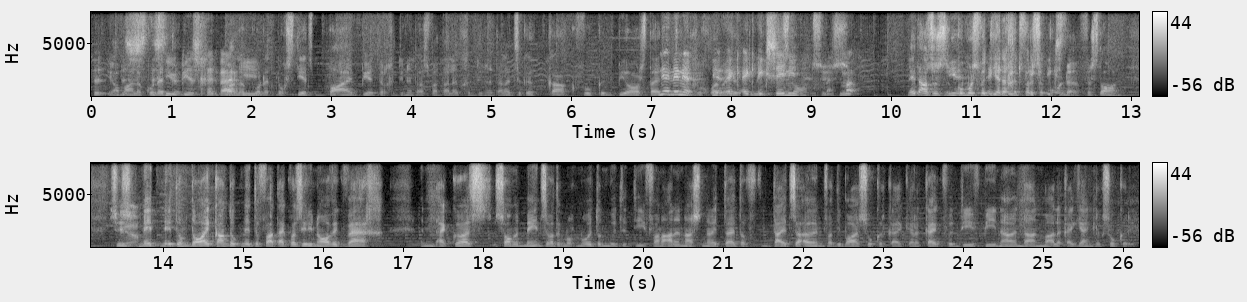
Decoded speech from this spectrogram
De, ja, maar hulle kon dit besigheid werk. Hulle kon dit nog steeds baie beter gedoen het as wat hulle dit gedoen het. Hulle het sulke kak fucking PR tyd nee, nee, nee, gegooi nee, ek, ek, ek ek sê nie maar net as ons nee, kom ons verdedig dit vir 'n sekonde, verstaan? Soos ja. net net om daai kant ook net te vat. Ek was hierdie naweek weg en ek was saam met mense wat ek nog nooit ontmoet het hier van 'n ander nasionaliteit of Duitse ouens wat nie baie sokker kyk. Hulle kyk vir DFB nou en dan, maar hulle kyk eintlik sokker nie.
